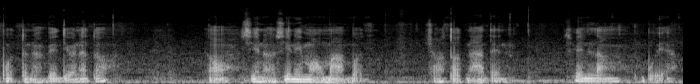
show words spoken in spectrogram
punto na video na to. No? Sino sino yung mga umabot? Shoutout natin. So yun lang, buya.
